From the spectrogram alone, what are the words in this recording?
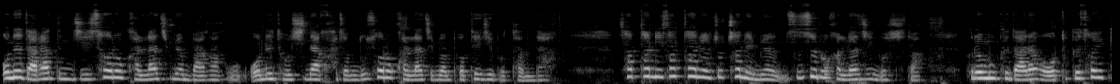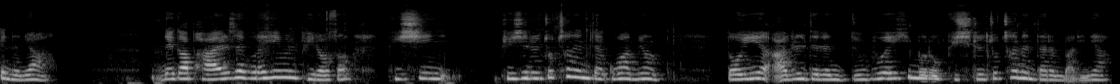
어느 나라든지 서로 갈라지면 망하고 어느 도시나 가정도 서로 갈라지면 버티지 못한다. 사탄이 사탄을 쫓아내면 스스로 갈라진 것이다. 그러면 그 나라가 어떻게 서 있겠느냐? 내가 바알세불의 힘을 빌어서 귀신 귀신을 쫓아낸다고 하면 너희의 아들들은 누구의 힘으로 귀신을 쫓아낸다는 말이냐?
